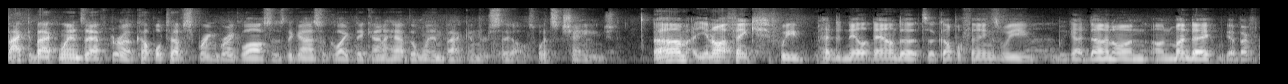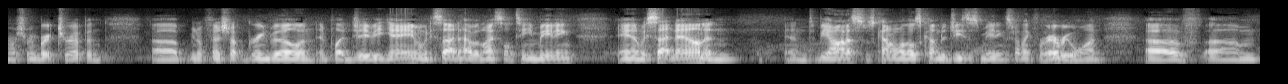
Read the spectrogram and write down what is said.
Back-to-back wins after a couple tough spring break losses. The guys look like they kind of have the wind back in their sails. What's changed? Um, you know, I think if we had to nail it down to, to a couple things, we we got done on on Monday. We got back from our spring break trip and uh, you know finished up Greenville and, and played a JV game. And we decided to have a nice little team meeting, and we sat down and and to be honest, it was kind of one of those come to Jesus meetings. I think for everyone of um,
